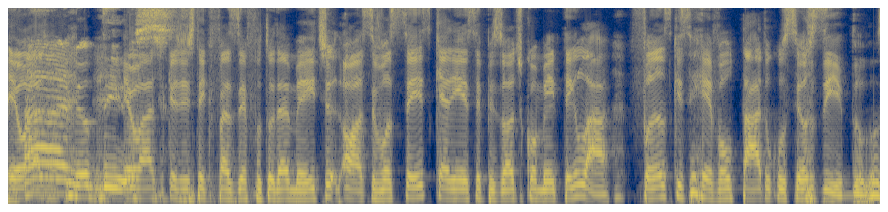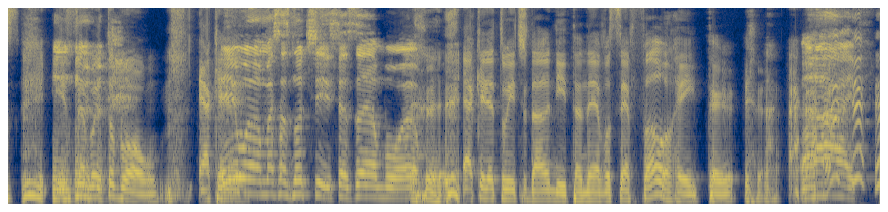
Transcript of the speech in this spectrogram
Eu Ai, acho, meu Deus. eu acho que a gente tem que fazer futuramente. Ó, se vocês querem esse episódio, comentem lá. Fãs que se revoltaram com seus ídolos. Isso é muito bom. É aquele, Eu amo essas notícias, amo, amo. é aquele tweet da Anitta, né? Você é fã ou hater? Ai,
